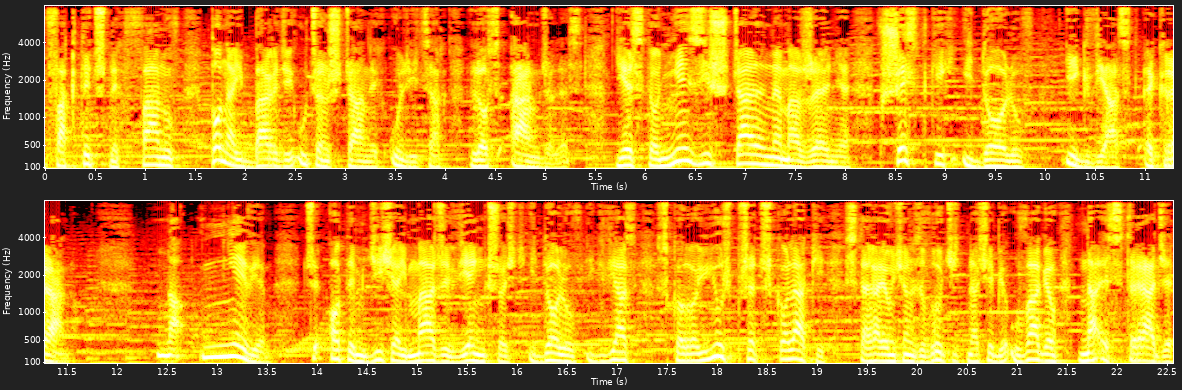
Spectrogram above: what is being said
faktycznych fanów po najbardziej uczęszczanych ulicach Los Angeles. Jest to nieziszczalne marzenie wszystkich idolów i gwiazd ekranu. No, nie wiem, czy o tym dzisiaj marzy większość idolów i gwiazd, skoro już przedszkolaki starają się zwrócić na siebie uwagę na estradzie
